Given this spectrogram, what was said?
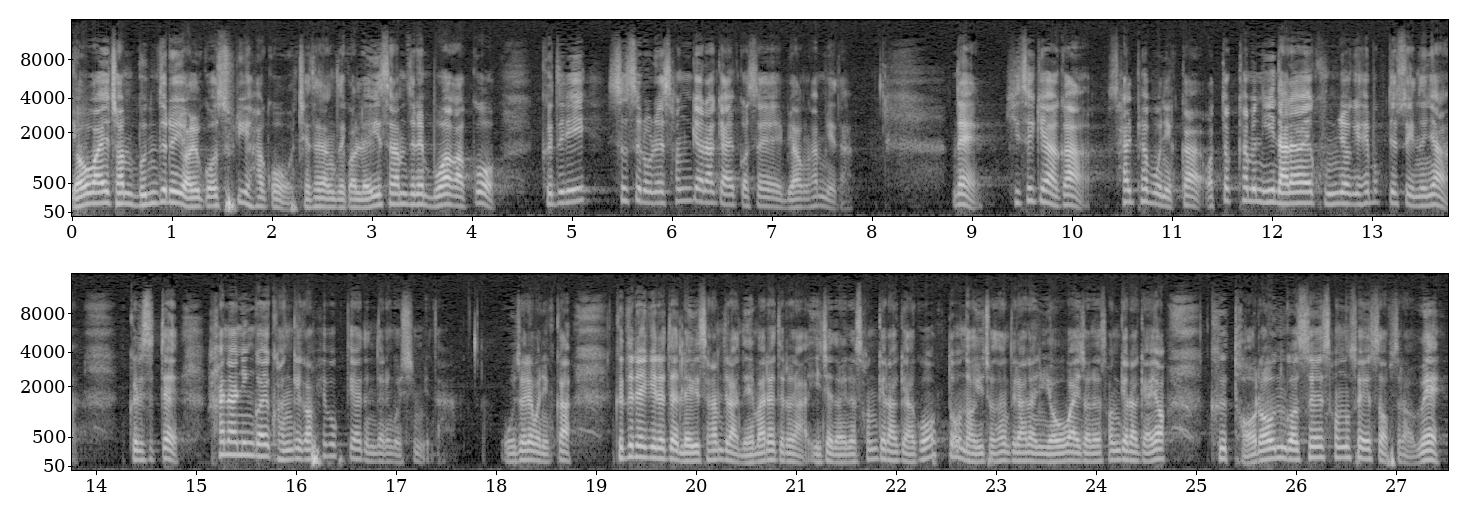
여호와의 전 문들을 열고 수리하고 제사장들과 레위 사람들을 모아갖고 그들이 스스로를 성결하게 할 것을 명합니다. 네, 히스기야가 살펴보니까 어떻게 하면 이 나라의 국력이 회복될 수 있느냐? 그랬을 때 하나님과의 관계가 회복돼야 된다는 것입니다. 5절에 보니까 그들에게 레위 사람들아 내 말을 들으라 이제 너희는 성결하게 하고 또 너희 조상들이 하나님 여호와의 전을 성결하게 하여 그 더러운 것을 성소에서 없애라 왜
